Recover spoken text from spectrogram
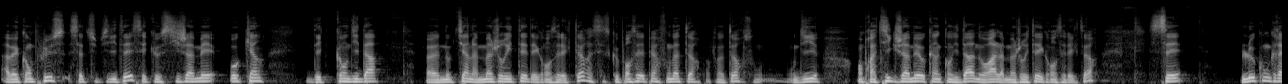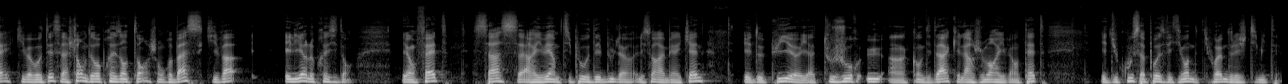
avec en plus cette subtilité, c'est que si jamais aucun des candidats euh, n'obtient la majorité des grands électeurs, et c'est ce que pensaient les pères fondateurs. Pères fondateurs sont- ont dit en pratique jamais aucun candidat n'aura la majorité des grands électeurs. C'est le Congrès qui va voter, c'est la Chambre des représentants, Chambre basse, qui va élire le président. Et en fait, ça, ça arrivé un petit peu au début de l'histoire américaine, et depuis, euh, il y a toujours eu un candidat qui est largement arrivé en tête, et du coup, ça pose effectivement des petits problèmes de légitimité.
